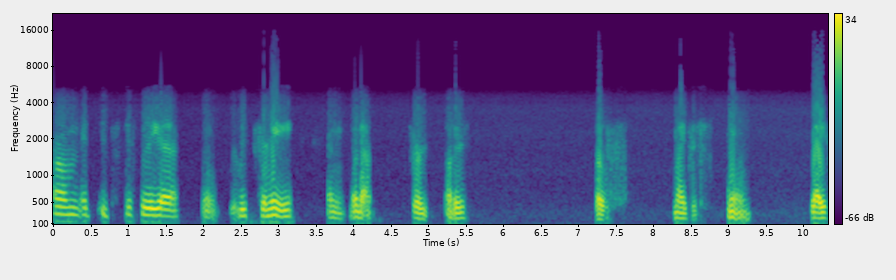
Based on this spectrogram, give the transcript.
um, it's it's just the uh, well, at least for me, and no doubt for others of my you know, life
